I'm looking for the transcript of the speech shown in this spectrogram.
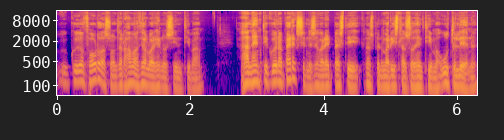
Guðjón Þórðarsson þegar hann var þjálfari hérna á sín tíma hann hendi Guðna Bergsinni sem var einn besti knastbyrnumar Íslands á þeim tíma út úr liðinu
